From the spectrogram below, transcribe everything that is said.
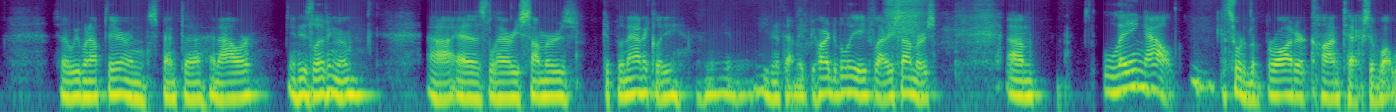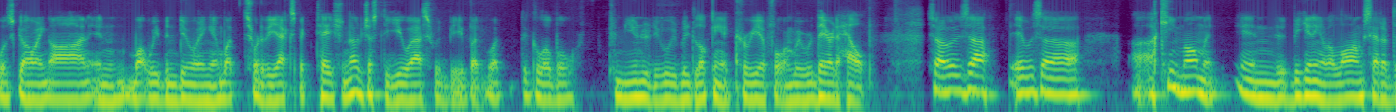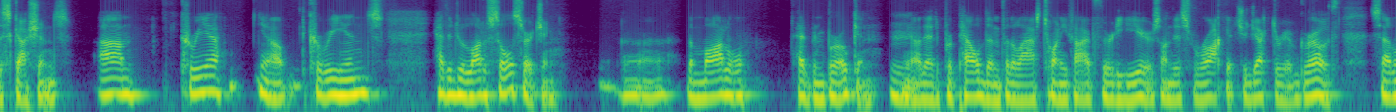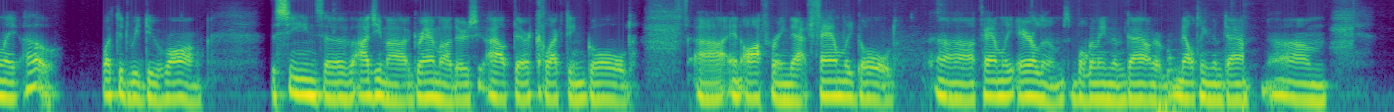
So we went up there and spent uh, an hour in his living room uh, as Larry Summers diplomatically, even if that may be hard to believe, Larry Summers. Um, laying out sort of the broader context of what was going on and what we've been doing and what sort of the expectation, not just the U.S. would be, but what the global community would be looking at Korea for, and we were there to help. So it was a, it was a, a key moment in the beginning of a long set of discussions. Um, Korea, you know, Koreans had to do a lot of soul searching. Uh, the model had been broken, mm. you hmm. know, that had propelled them for the last 25, 30 years on this rocket trajectory of growth. Suddenly, oh, what did we do wrong? The scenes of Ajima grandmothers out there collecting gold uh, and offering that family gold, uh, family heirlooms, boiling them down or melting them down. Um,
